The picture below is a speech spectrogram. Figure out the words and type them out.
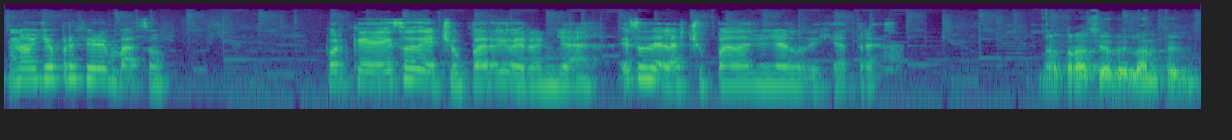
No, yo prefiero en vaso. Porque eso de chupar biberón ya. Eso de las chupadas yo ya lo dejé atrás. Atrás y adelante, ¿no?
